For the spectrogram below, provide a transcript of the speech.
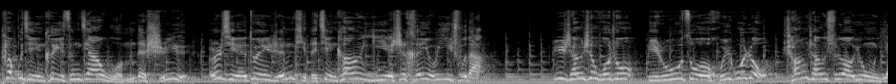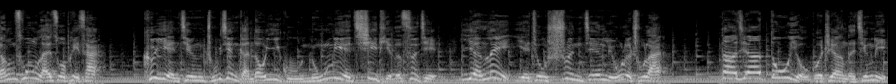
它不仅可以增加我们的食欲，而且对人体的健康也是很有益处的。日常生活中，比如做回锅肉，常常需要用洋葱来做配菜。可眼睛逐渐感到一股浓烈气体的刺激，眼泪也就瞬间流了出来。大家都有过这样的经历。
